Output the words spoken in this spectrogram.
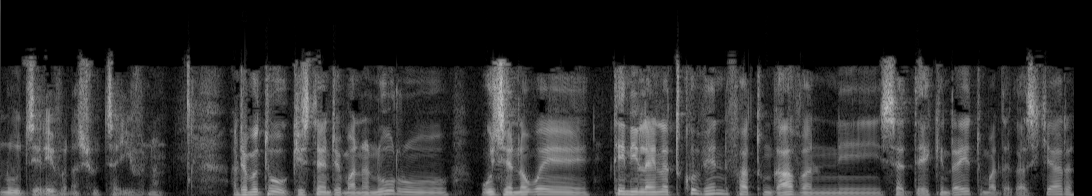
no hojerevana sy hotsahivina. Andriamatoa Augustin Andriamananoro, hoy izy ianao hoe tena ilaina tokoa ve ny fahatongavan'ny Sadec indray eto Madagasikara?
